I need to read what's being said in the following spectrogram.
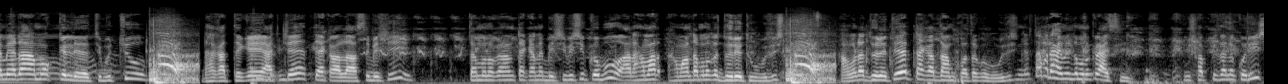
আমি একটা মক্কেল নিয়ে যাচ্ছি বুঝছ? ঢাকা থেকে আসছে টাকাওয়ালা আছে বেশি। তা মনে করেন টাকা না বেশি বেশি কবু আর আমার আমারটা মনে করে ধরে তুই বুঝিস না? আমরা ধরেতে টাকার দাম কত কবু বুঝিস না? তারপরে আমি তো মনে করে আসি তুই সব কিছু জানা করিস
